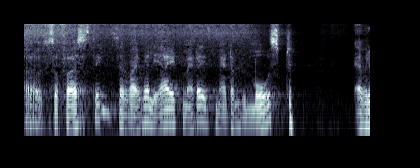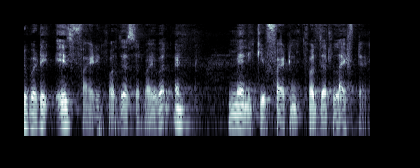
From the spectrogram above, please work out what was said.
Uh, so first thing survival. Yeah it matters it matters the most. Everybody is fighting for their survival and many keep fighting for their lifetime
